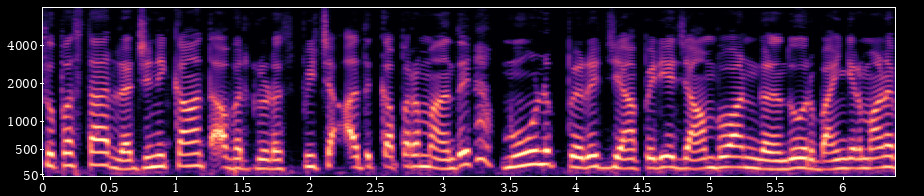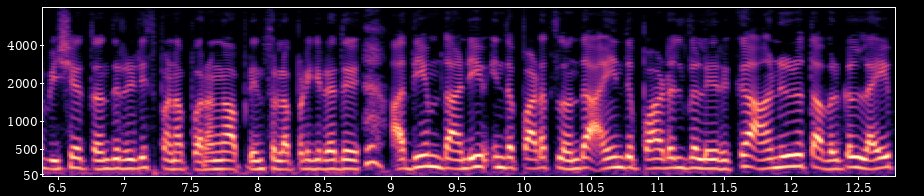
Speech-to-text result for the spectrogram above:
சூப்பர் ஸ்டார் ரஜினிகாந்த் அவர்களோட ஸ்பீச் அதுக்கப்புறமா வந்து மூணு பெரு ஜா பெரிய ஜாம்பவான்கள் வந்து ஒரு பயங்கரமான விஷயத்தை வந்து ரிலீஸ் பண்ண போகிறாங்க அப்படின்னு சொல்லப்படுகிறது. அதையும் தாண்டி இந்த படத்தில் வந்து ஐந்து பாடல்கள் இருக்குது அனிருத் அவர்கள் லைவ்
